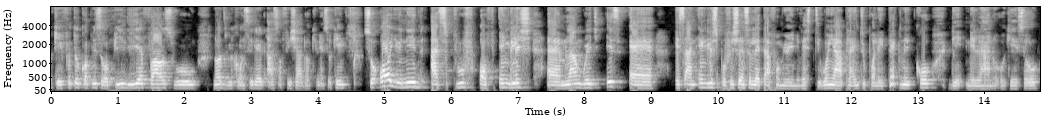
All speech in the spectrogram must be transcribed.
Okay, photocopies or PDF files will not be considered as official documents. Okay, so all you need as proof of English um, language is a it's an English proficiency letter from your university when you're applying to Politecnico di Milano. Okay, so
